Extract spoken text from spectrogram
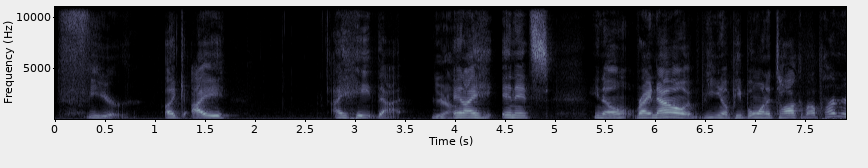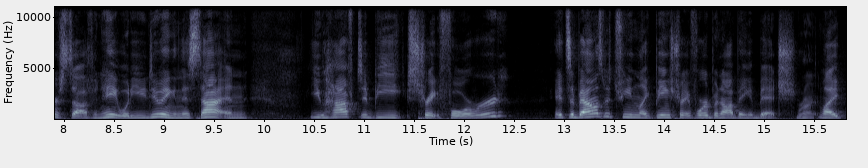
fear. Like I I hate that. Yeah. And I and it's you know, right now, you know, people want to talk about partner stuff and hey, what are you doing and this that and you have to be straightforward. It's a balance between like being straightforward but not being a bitch. Right. Like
